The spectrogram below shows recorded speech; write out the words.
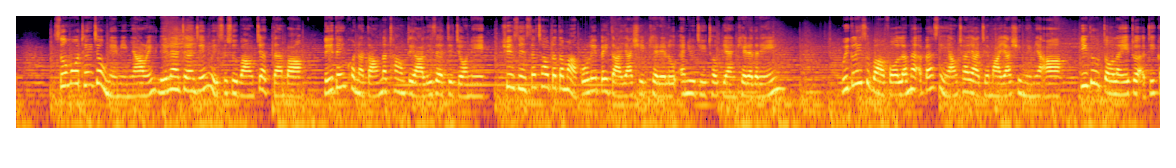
။စိုးမိုးထိန်ချုပ်နယ်မြေများတွင်လေးလံတန်ချင်းငွေစုစုပေါင်းကျပ်တန်းပေါင်း၄ ,9141 ကျော်နဲ့ရွှေစင်16.6လေးပိတ်တာရရှိခဲ့တယ်လို့ NUG ထုတ်ပြန်ခဲ့တဲ့သတင်း။ Weekly Super for လက်မှတ်အပတ်စဉ်ရောင်းချရခြင်းမှာရရှိငွေများအားပြည်သူတော်လှန်ရေးအတွက်အဓိက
